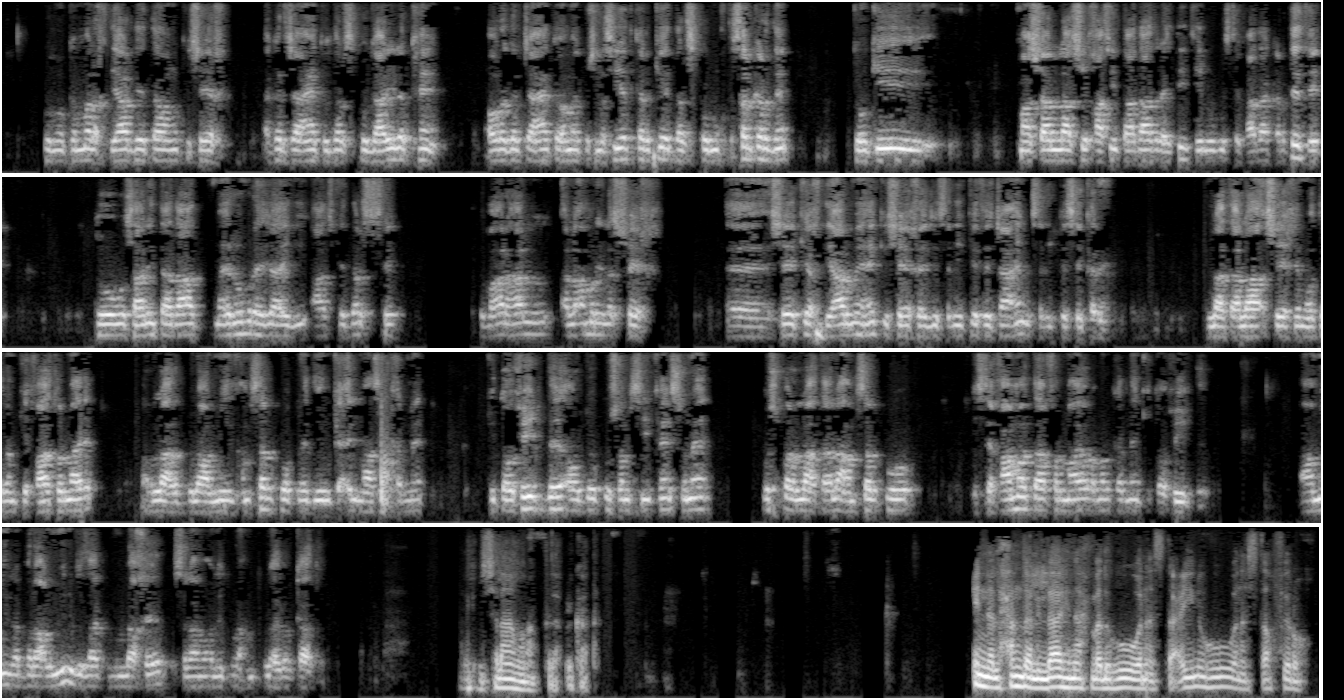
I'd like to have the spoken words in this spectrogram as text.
کو مکمل اختیار دیتا ہوں کہ شیخ اگر چاہیں تو درس کو جاری رکھیں اور اگر چاہیں تو ہمیں کچھ نصیحت کر کے درس کو مختصر کر دیں کیونکہ ماشاء اللہ اچھی خاصی تعداد رہتی تھی، لوگ استفادہ کرتے تھے، تو وہ ساری تعداد محروم رہ جائے گی آج کے درس سے۔ تو بہرحال الامر الشیخ شیخ کے اختیار میں ہے کہ شیخ جس طریقے سے چاہیں اس طریقے سے کریں۔ اللہ تعالیٰ شیخ محترم کے خاص فرمائے۔ اللہ رب العالمین ہم سب کو اپنے دین کا علم حاصل کرنے کی توفیق دے اور جو کچھ ہم سیکھیں، سنیں، اس پر اللہ تعالیٰ ہم سب کو استقامت فرمائے اور عمل کرنے کی توفیق دے۔ آمین، رب العالمین جزاک اللہ خیر۔ السلام علیکم و رحمۃ اللہ وبرکاتہ۔ السلام ورحمۃ اللہ وبرکاتہ۔ إن الحمد لله نحمده ونستعينه ونستغفره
